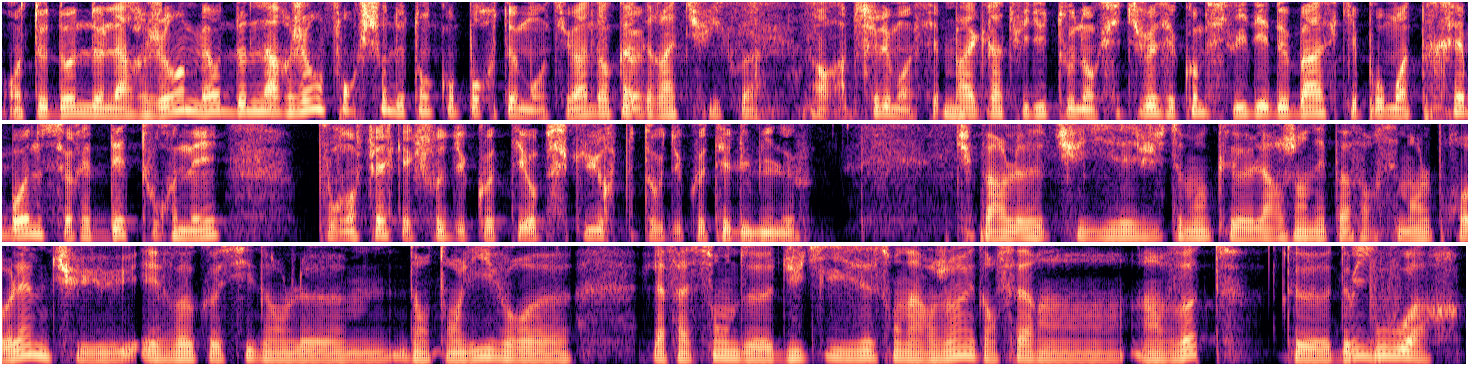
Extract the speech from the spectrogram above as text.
on te donne de l'argent, mais on te donne l'argent en fonction de ton comportement, tu vois. C'est Donc, pas euh, gratuit quoi. alors absolument, c'est pas gratuit du tout. Donc si tu veux, c'est comme si l'idée de base qui est pour moi très bonne serait détournée pour en faire quelque chose du côté obscur plutôt que du côté lumineux. Tu parles, tu disais justement que l'argent n'est pas forcément le problème. Tu évoques aussi dans le dans ton livre euh, la façon d'utiliser son argent et d'en faire un, un vote de, de Oui. pouvoir.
